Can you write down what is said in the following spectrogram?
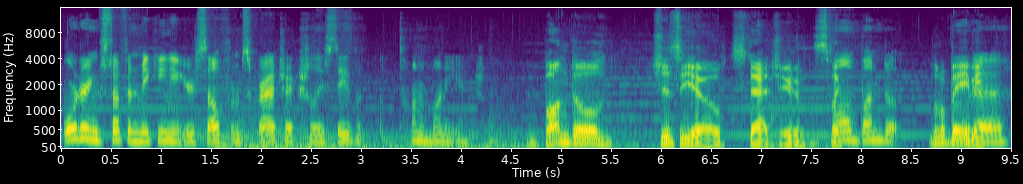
ordering stuff and making it yourself from scratch actually save a ton of money. Actually, Bundled Jizo statue. It's small like bundle. little baby. Buddha,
